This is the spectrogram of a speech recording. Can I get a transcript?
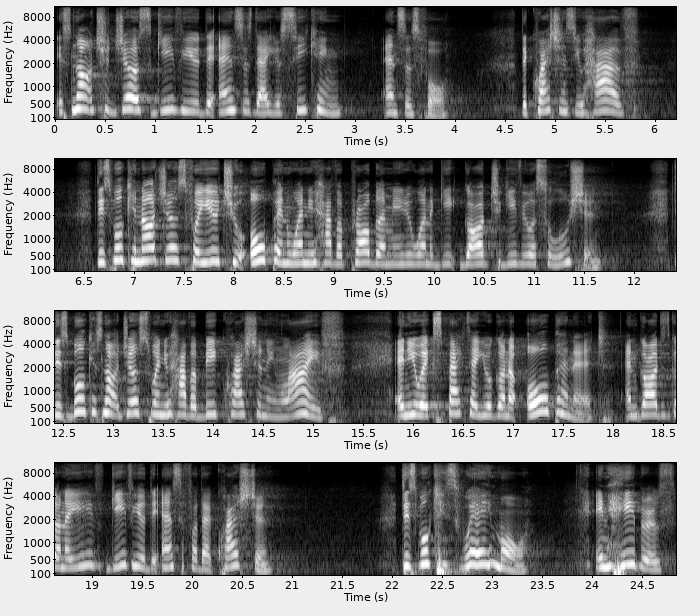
It's not to just give you the answers that you're seeking answers for, the questions you have. This book is not just for you to open when you have a problem and you want to God to give you a solution. This book is not just when you have a big question in life and you expect that you're going to open it and God is going to give you the answer for that question. This book is way more. In Hebrews,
